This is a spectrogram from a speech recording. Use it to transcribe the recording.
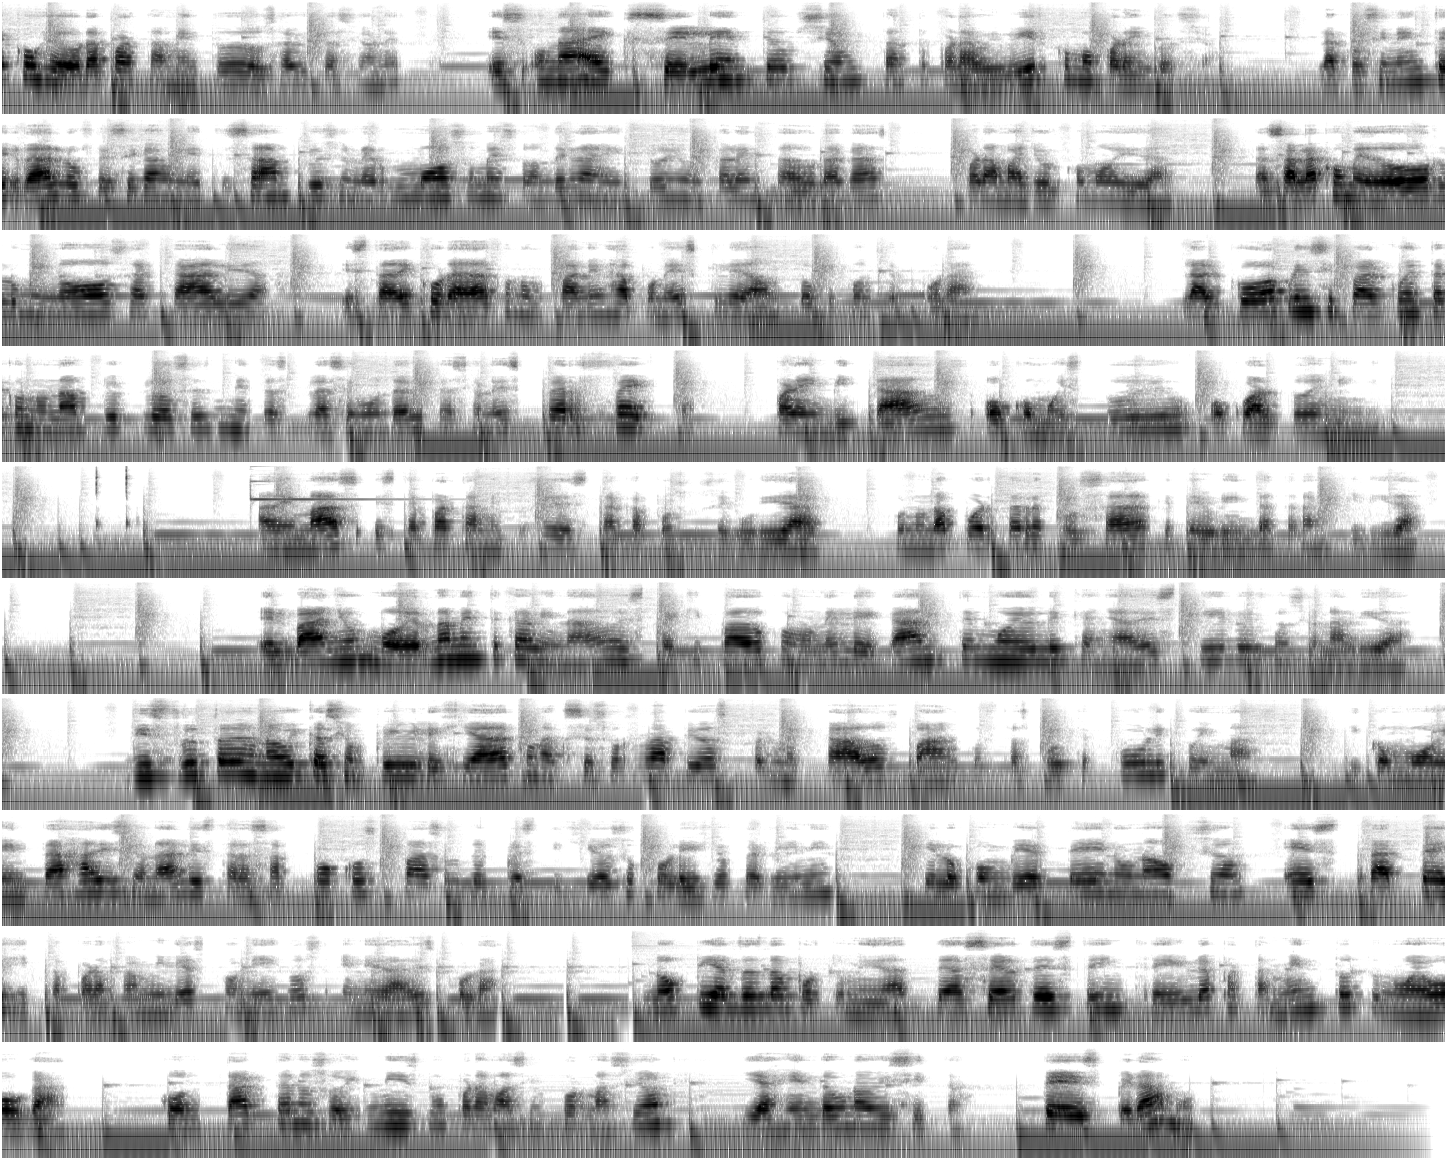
acogedor apartamento de dos habitaciones es una excelente opción tanto para vivir como para inversión. La cocina integral ofrece gabinetes amplios y un hermoso mesón de granito y un calentador a gas para mayor comodidad. La sala comedor, luminosa, cálida, está decorada con un panel japonés que le da un toque contemporáneo. La alcoba principal cuenta con un amplio closet, mientras que la segunda habitación es perfecta para invitados o como estudio o cuarto de niños. Además, este apartamento se destaca por su seguridad, con una puerta reforzada que te brinda tranquilidad. El baño, modernamente cabinado, está equipado con un elegante mueble que añade estilo y funcionalidad. Disfruta de una ubicación privilegiada con acceso rápido a supermercados, bancos, transporte público y más. Y como ventaja adicional estarás a pocos pasos del prestigioso Colegio Ferrini que lo convierte en una opción estratégica para familias con hijos en edad escolar. No pierdas la oportunidad de hacer de este increíble apartamento tu nuevo hogar. Contáctanos hoy mismo para más información y agenda una visita. Te esperamos.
